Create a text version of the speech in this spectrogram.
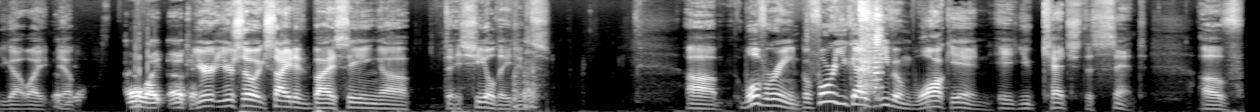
You got white. Yep. Oh, wait. Okay. You're you're so excited by seeing uh, the Shield agents. Uh, Wolverine, before you guys even walk in, it, you catch the scent of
